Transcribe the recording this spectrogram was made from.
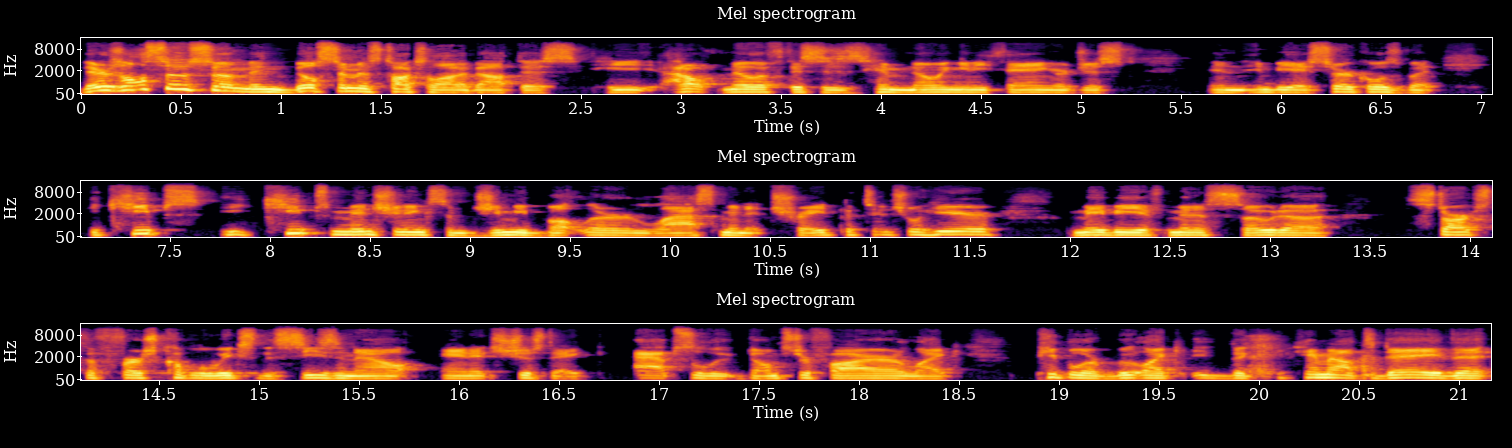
there's also some, and Bill Simmons talks a lot about this. He, I don't know if this is him knowing anything or just in NBA circles, but he keeps he keeps mentioning some Jimmy Butler last minute trade potential here. Maybe if Minnesota starts the first couple of weeks of the season out and it's just a absolute dumpster fire, like people are boo- like it came out today that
